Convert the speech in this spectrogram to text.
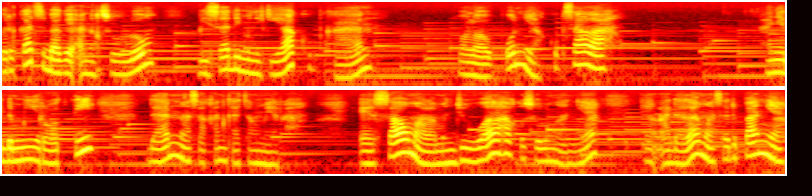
berkat sebagai anak sulung bisa dimiliki Yakub kan? walaupun Yakub salah. Hanya demi roti dan masakan kacang merah. Esau malah menjual hak kesulungannya yang adalah masa depannya.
